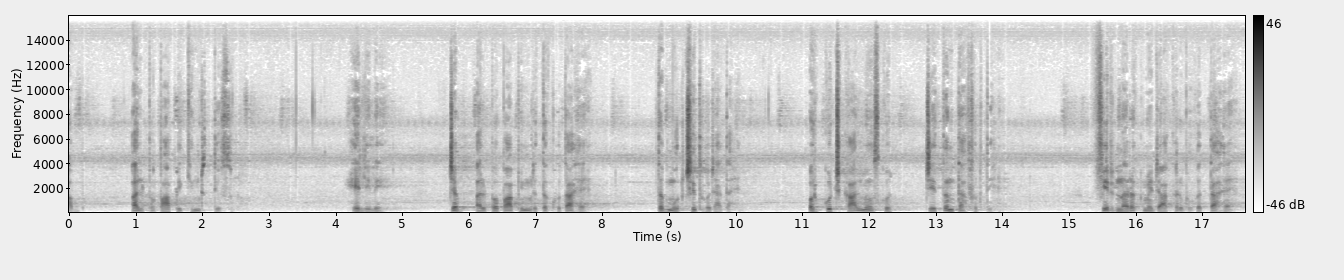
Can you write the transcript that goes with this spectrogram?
अब अल्प पापी की मृत्यु सुनो। हे लीले, जब अल्प पापी मृतक होता है, तब मूर्छित हो जाता है और कुछ काल में उसको चेतनता फुरती है। फिर नरक में जाकर भुगतता है,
